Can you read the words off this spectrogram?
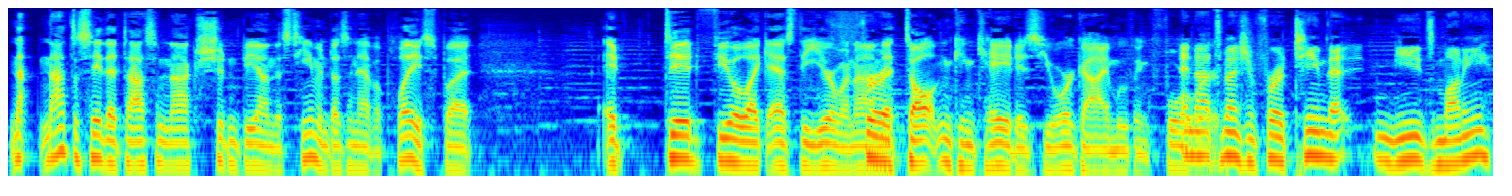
Not not to say that Dawson Knox shouldn't be on this team and doesn't have a place, but it did feel like as the year went on that Dalton Kincaid is your guy moving forward. And not to mention for a team that needs money,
